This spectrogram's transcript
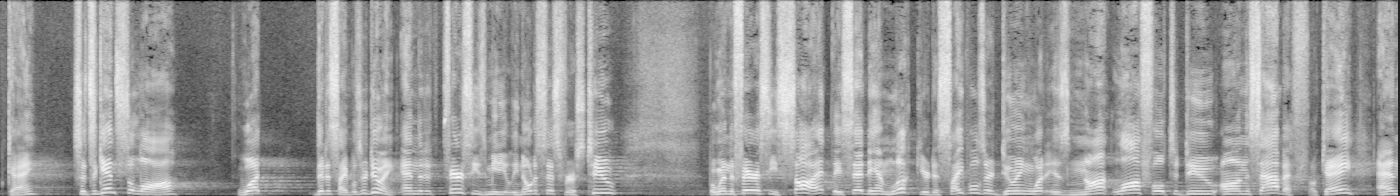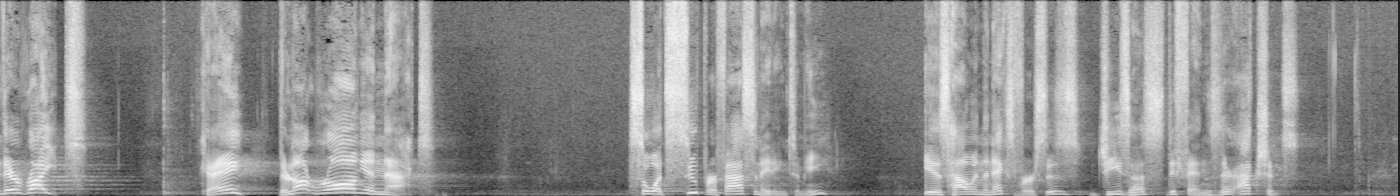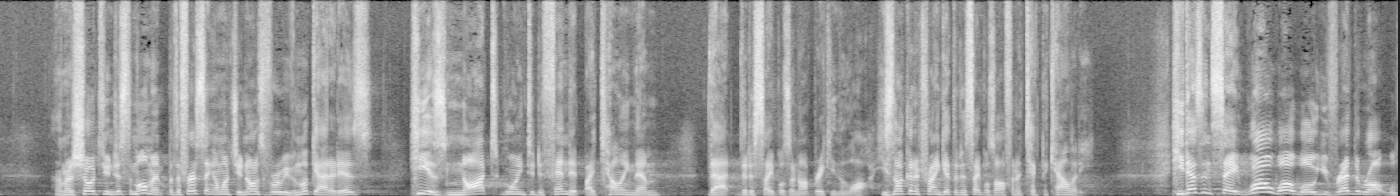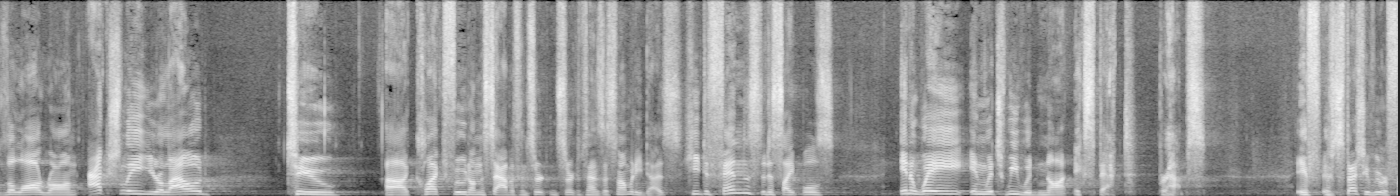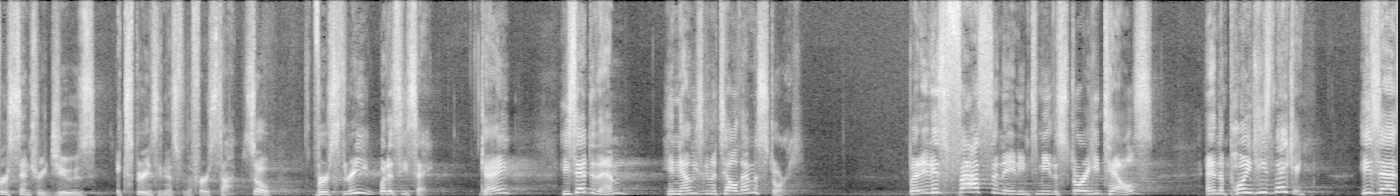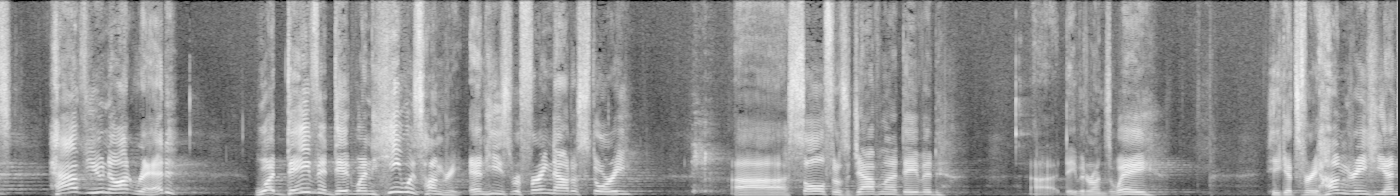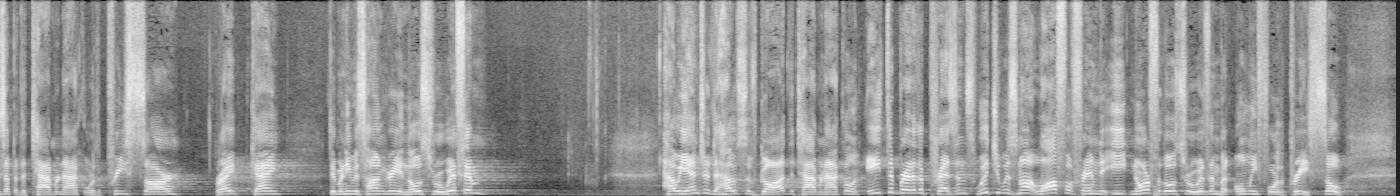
Okay? So it's against the law what the disciples are doing. And the Pharisees immediately notice this, verse 2. But when the Pharisees saw it, they said to him, Look, your disciples are doing what is not lawful to do on the Sabbath, okay? And they're right, okay? They're not wrong in that. So, what's super fascinating to me is how in the next verses, Jesus defends their actions. I'm going to show it to you in just a moment, but the first thing I want you to notice before we even look at it is he is not going to defend it by telling them that the disciples are not breaking the law. He's not going to try and get the disciples off on a technicality. He doesn't say, whoa, whoa, whoa, you've read the, law wrong. Actually, you're allowed to uh, collect food on the Sabbath in certain circumstances. That's not what he does. He defends the disciples in a way in which we would not expect, perhaps. If, especially if we were first century Jews experiencing this for the first time. So, verse 3, what does he say? Okay? He said to them, and now he's going to tell them a story. But it is fascinating to me the story he tells and the point he's making. He says, Have you not read what David did when he was hungry? And he's referring now to a story. Uh, Saul throws a javelin at David. Uh, David runs away. He gets very hungry. He ends up at the tabernacle where the priests are, right? Okay? Then when he was hungry and those who were with him, how he entered the house of God, the tabernacle, and ate the bread of the presence, which it was not lawful for him to eat, nor for those who were with him, but only for the priests. So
